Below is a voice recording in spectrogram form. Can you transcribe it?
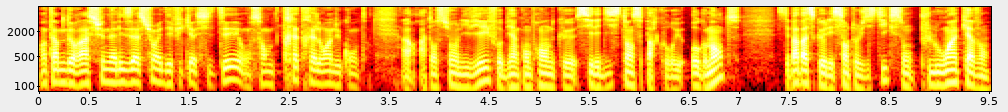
En termes de rationalisation et d'efficacité, on semble très très loin du compte. Alors attention Olivier, il faut bien comprendre que si les distances parcourues augmentent, ce n'est pas parce que les centres logistiques sont plus loin qu'avant,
